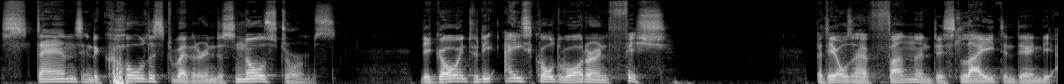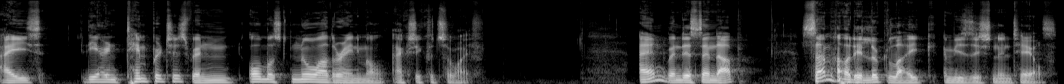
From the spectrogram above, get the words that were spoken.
stands in the coldest weather, in the snowstorms. They go into the ice cold water and fish. But they also have fun and they slide and they're in the ice. They are in temperatures where almost no other animal actually could survive. And when they stand up, Somehow they look like a musician in tails.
